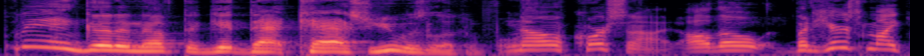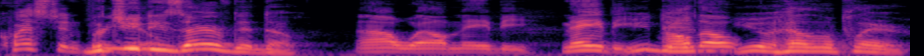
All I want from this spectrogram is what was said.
But he ain't good enough to get that cash you was looking for. No, of course not. Although, but here's my question for but you. But you deserved it though. Oh well, maybe, maybe. You did. Although you're a hell of a player.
